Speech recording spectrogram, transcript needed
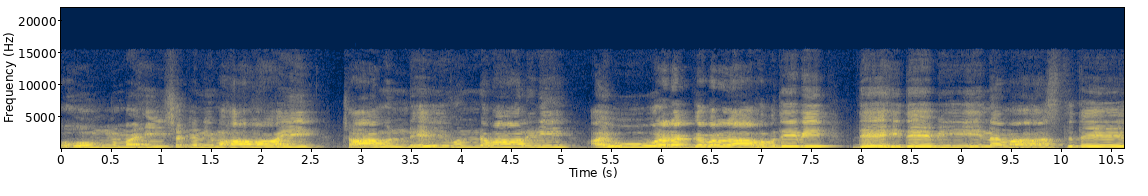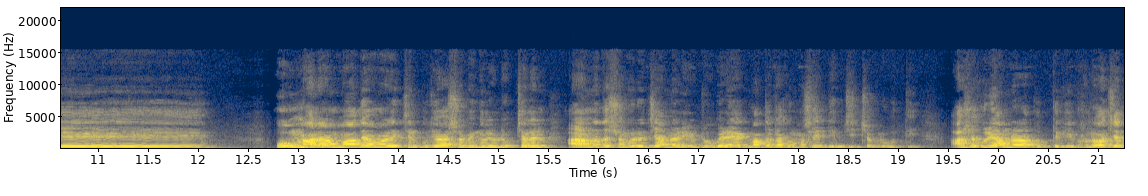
ওং মহেশকনি মহামায়ে চামুণ্ডে মুণ্ডমালিনী আয়ুরারগ্যবরদা ভব দেবী দেহি দেবী নমস্তে ওং নারায়ণ মহাদেব আমরা দেখছেন পুজো বেঙ্গল ইউটিউব চ্যানেল। আর আপনাদের সঙ্গে রয়েছে আমরা ইউটিউবের একমাত্র ঠাকুরমশাই দেবজিৎ চক্রবর্তী। আশা করি আপনারা প্রত্যেকেই ভালো আছেন।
